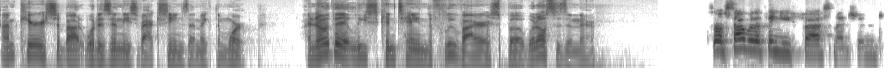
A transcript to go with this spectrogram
I'm curious about what is in these vaccines that make them work. I know they at least contain the flu virus, but what else is in there? So I'll start with the thing you first mentioned,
